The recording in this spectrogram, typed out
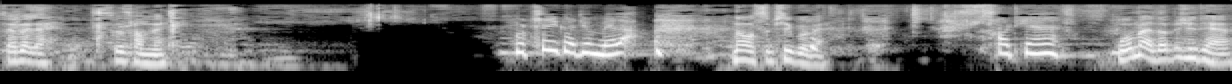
小北来吃草莓。我吃一口就没了。那我吃屁股呗。好甜。我买的必须甜。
